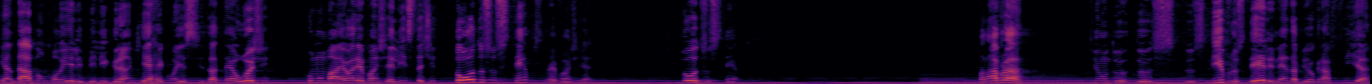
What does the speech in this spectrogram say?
que andavam com ele, Billy Graham, que é reconhecido até hoje como o maior evangelista de todos os tempos no Evangelho todos os tempos. A palavra de um do, dos, dos livros dele, né, da biografia,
